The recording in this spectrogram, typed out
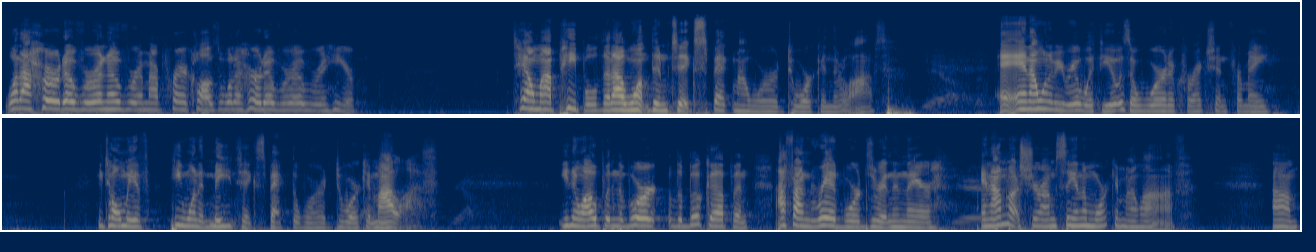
what I heard over and over in my prayer closet, what I heard over and over in here, tell my people that I want them to expect my word to work in their lives. Yeah. And I want to be real with you. It was a word of correction for me. He told me if he wanted me to expect the word to work in my life. You know, I opened the, word, the book up and I find red words written in there and I'm not sure I'm seeing them work in my life. Um,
